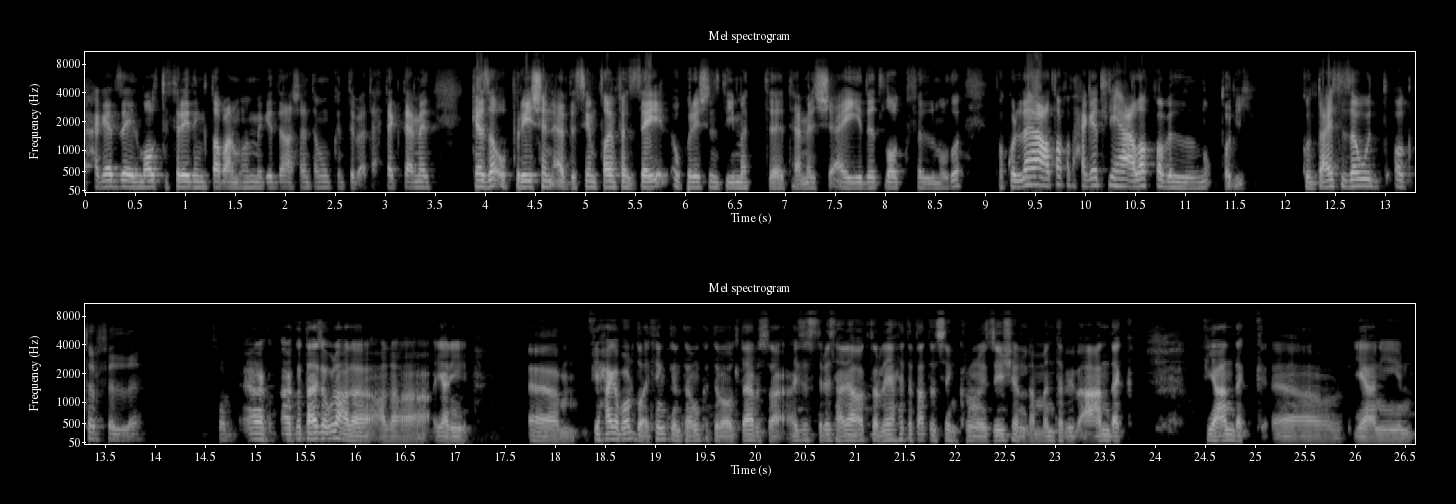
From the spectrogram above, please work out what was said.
حاجات زي ال multi-threading طبعا مهم جدا عشان أنت ممكن تبقى تحتاج تعمل كذا operation at the same time فإزاي ال operations دي ما تعملش أي deadlock في الموضوع. فكلها أعتقد حاجات ليها علاقة بالنقطة دي. كنت عايز تزود أكتر في ال... أنا أنا كنت عايز أقول على على يعني في حاجة برضه I think أنت ممكن تبقى قلتها بس عايز أ stress عليها أكتر اللي هي الحته بتاعت ال synchronization لما أنت بيبقى عندك في عندك آه، يعني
